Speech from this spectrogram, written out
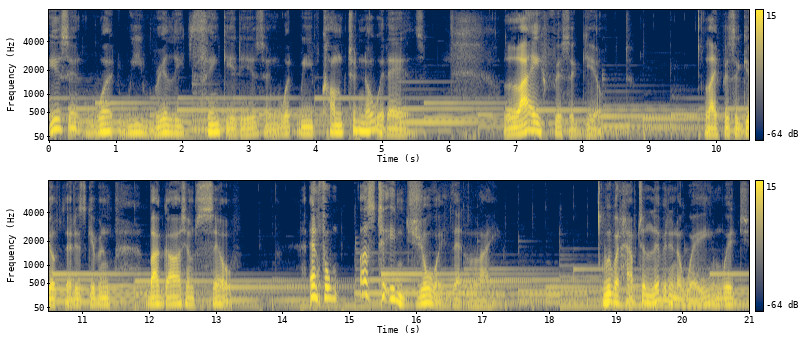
isn't what we really think it is and what we've come to know it as. Life is a gift. Life is a gift that is given by God Himself. And for us to enjoy that life, we would have to live it in a way in which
